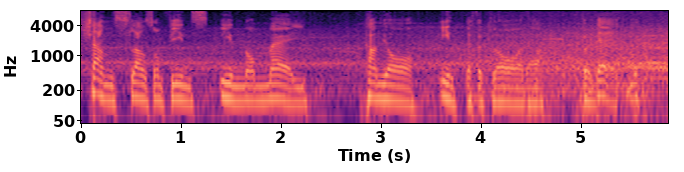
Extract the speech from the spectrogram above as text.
känslan som finns inom mig kan jag inte förklara för dig.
